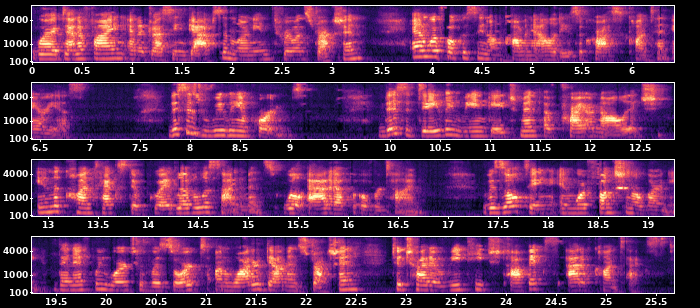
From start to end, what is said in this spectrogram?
We're identifying and addressing gaps in learning through instruction and we're focusing on commonalities across content areas. This is really important. This daily re-engagement of prior knowledge in the context of grade level assignments will add up over time, resulting in more functional learning than if we were to resort on watered down instruction to try to reteach topics out of context.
